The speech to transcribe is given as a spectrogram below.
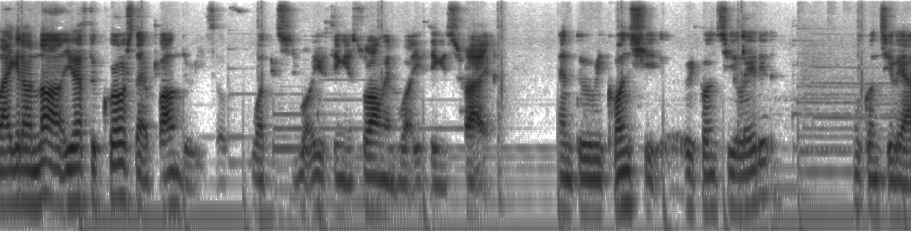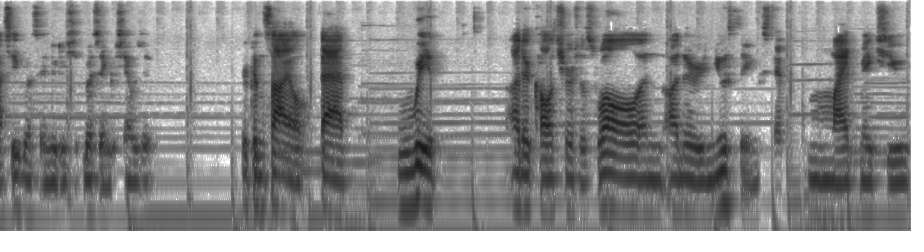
like it or not you have to cross that boundaries of what what you think is wrong and what you think is right. And to reconcile reconciliate it bahasa Indonesia bahasa Inggrisnya reconcile that with other cultures as well and other new things that might make you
